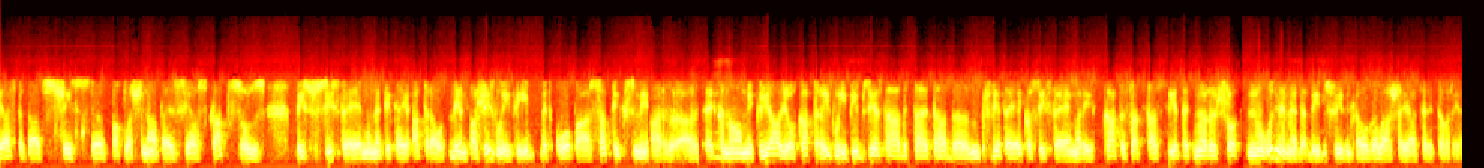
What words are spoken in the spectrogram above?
jāskatās šis eh, paplašinātais jau skats uz visu sistēmu, ne tikai atraut vienu pašu izglītību, bet kopā ar satiksmi, ar, ar ekonomiku, jā, jo katra izglītības iestāde tā ir tāda mm, vietēja ekosistēma, arī kā tas atstās ietekmi ar šo nu, uzņēmējdarbības vidi galu galā šajā teritorijā.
